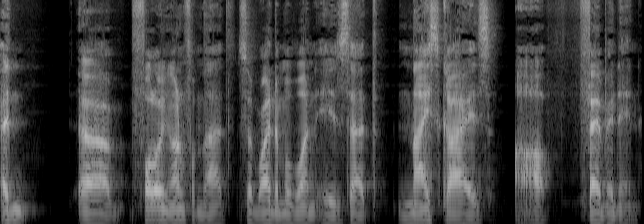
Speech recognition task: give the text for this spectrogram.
And uh, following on from that, so my number one is that nice guys are feminine.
